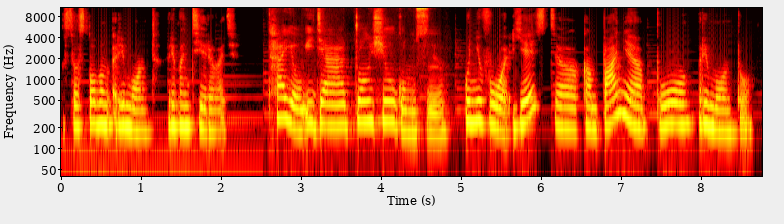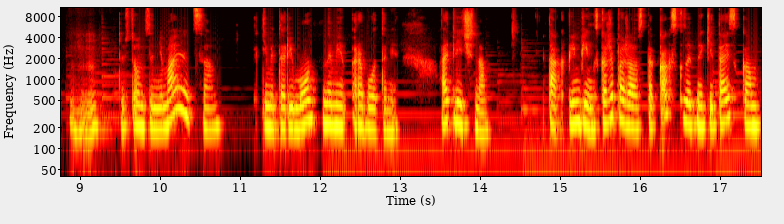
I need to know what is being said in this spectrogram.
со словом «ремонт», «ремонтировать». 他有一家装修公司。 У него есть э, компания по ремонту, 嗯哼， то есть он занимается какими-то ремонтными работами. Отлично. Так, Пимпин, скажи, пожалуйста, как сказать на китайском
